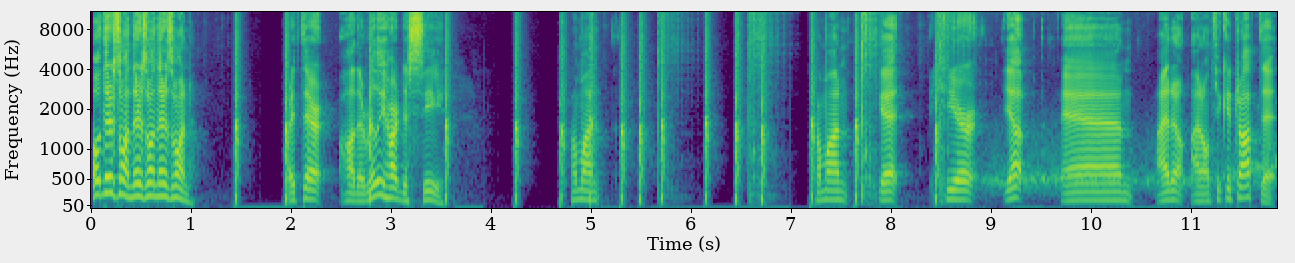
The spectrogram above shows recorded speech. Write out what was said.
oh, there's one, there's one, there's one. Right there. Oh, they're really hard to see. Come on. Come on. Get here. Yep. And I don't I don't think it dropped it.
